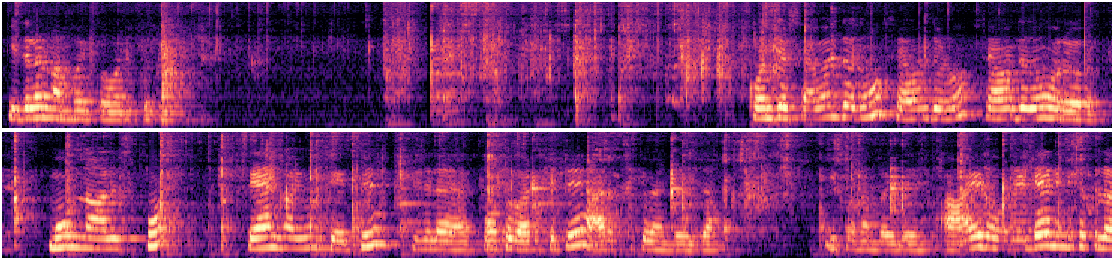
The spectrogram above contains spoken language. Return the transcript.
இதெல்லாம் நம்ம இப்போ வறுத்துக்கலாம். கொஞ்சம் செவந்ததும் செவந்துடும். செவந்ததும் ஒரு மூணு நாலு ஸ்பூன் தேங்காயும் சேர்த்து இதில் போட்டு வறுத்துட்டு அரைச்சிக்க வேண்டியது தான் இப்போ நம்ம இது ஆயிடும். ரெண்டே நிமிஷத்தில்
